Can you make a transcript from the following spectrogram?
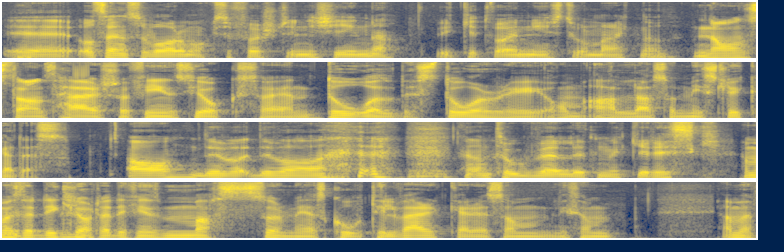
Eh, och sen så var de också först in i Kina, vilket var en ny stor marknad. Någonstans här så finns ju också en dold story om alla som misslyckades. Ja, det var, det var han tog väldigt mycket risk. Ja, men så det är klart att det finns massor med skotillverkare som liksom, ja, men,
